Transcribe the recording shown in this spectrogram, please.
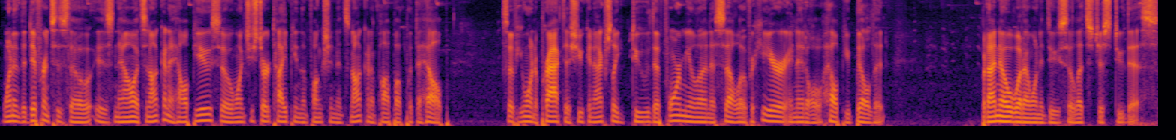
One of the differences though is now it's not going to help you. So once you start typing the function, it's not going to pop up with the help. So if you want to practice, you can actually do the formula in a cell over here and it'll help you build it. But I know what I want to do, so let's just do this.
